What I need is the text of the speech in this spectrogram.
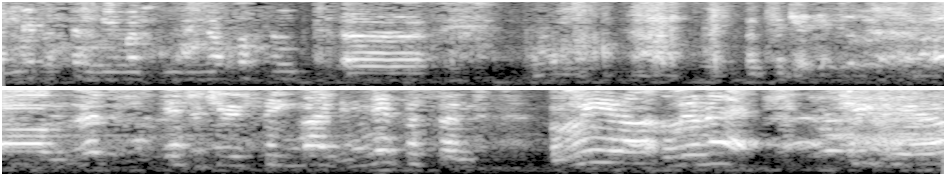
magnificent, magnificent. Uh, forget it. Um, let's introduce the magnificent Leah Lynette. She's here.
